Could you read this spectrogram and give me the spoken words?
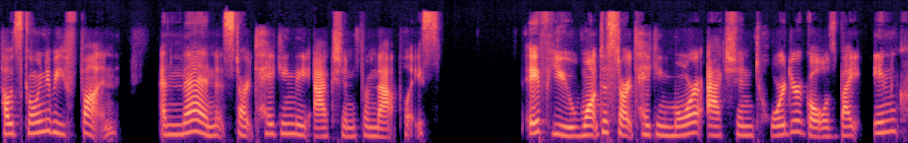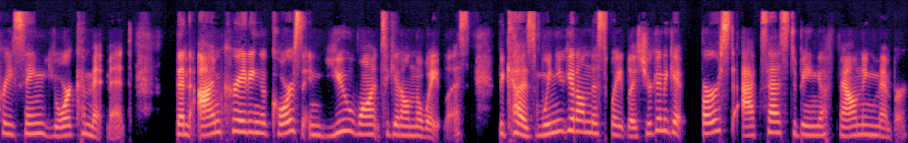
how it's going to be fun. And then start taking the action from that place. If you want to start taking more action toward your goals by increasing your commitment, then I'm creating a course and you want to get on the wait list. Because when you get on this wait list, you're going to get first access to being a founding member,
